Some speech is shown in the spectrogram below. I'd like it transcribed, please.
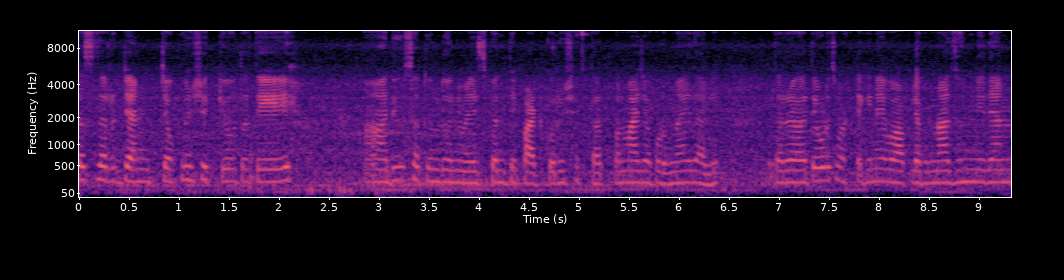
तसं जर ज्यांच्याकडून शक्य होतं ते दिवसातून दोन वेळेस पण ते पाठ करू शकतात पण माझ्याकडून नाही झाले. तर तेवढंच वाटतं की नाही बा आपल्याकडून अजून निदान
